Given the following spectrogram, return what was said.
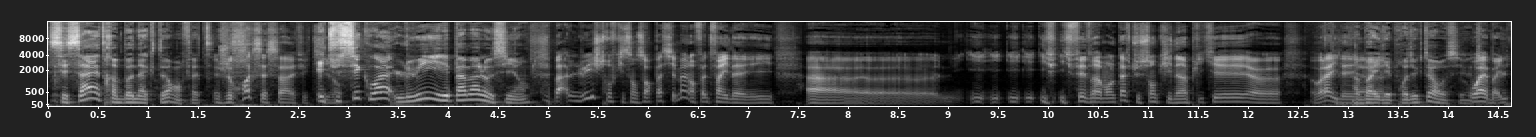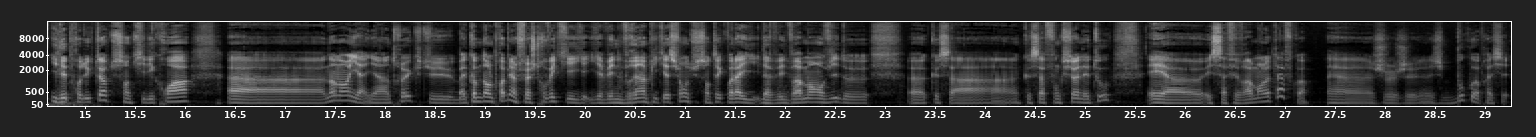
c'est ça être un bon acteur, en fait. Je crois que c'est ça Et effectivement. tu sais quoi Lui, il est pas mal aussi. Hein. Bah lui, je trouve qu'il s'en sort pas si mal en fait. Enfin, il, a- il, euh, il, il- il- il fait vraiment le taf. Tu sens qu'il est impliqué. euh, voilà, il est. Ah bah, euh, il est producteur aussi. Ouais, bah, il- est producteur, tu sens qu'il y croit. Euh, non, non, il y a, y a un truc, tu... bah, comme dans le premier, je, je trouvais qu'il y avait une vraie implication, tu sentais que voilà, il avait vraiment envie de euh, que ça que ça fonctionne et tout, et, euh, et ça fait vraiment le taf, quoi. Euh, J'ai beaucoup apprécié.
